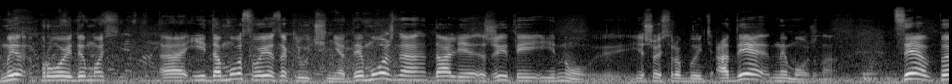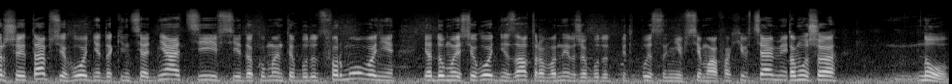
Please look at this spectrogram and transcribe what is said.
Ми пройдемось е, і дамо своє заключення, де можна далі жити і, ну, і щось робити, а де не можна. Це перший етап. Сьогодні до кінця дня ці всі документи будуть сформовані. Я думаю, сьогодні-завтра вони вже будуть підписані всіма фахівцями, тому що ну.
